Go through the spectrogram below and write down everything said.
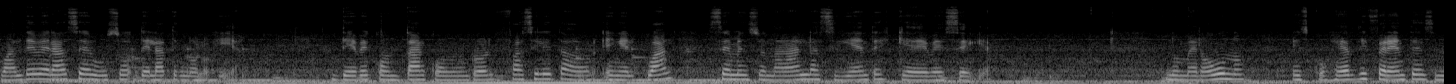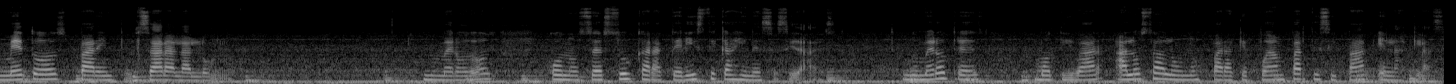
cual deberá hacer uso de la tecnología. Debe contar con un rol facilitador en el cual se mencionarán las siguientes que debe seguir. Número 1. Escoger diferentes métodos para impulsar al alumno. Número 2. Conocer sus características y necesidades. Número 3 motivar a los alumnos para que puedan participar en las clases.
